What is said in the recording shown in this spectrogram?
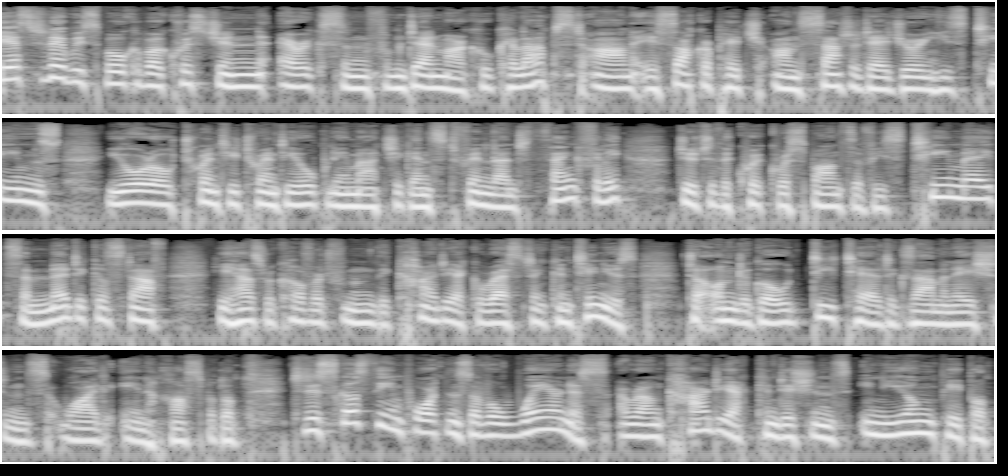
Yesterday, we spoke about Christian Eriksen from Denmark, who collapsed on a soccer pitch on Saturday during his team's Euro 2020 opening match against Finland. Thankfully, due to the quick response of his teammates and medical staff, he has recovered from the cardiac arrest and continues to undergo detailed examinations while in hospital. To discuss the importance of awareness around cardiac conditions in young people,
